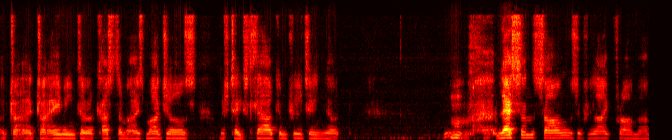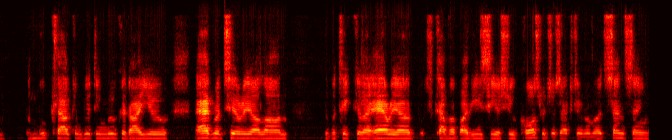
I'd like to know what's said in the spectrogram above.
are try, try aiming to customize modules, which takes cloud computing uh, lessons, songs, if you like, from um, cloud computing MOOC at IU, add material on the particular area that's covered by the ECSU course, which is actually remote sensing,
